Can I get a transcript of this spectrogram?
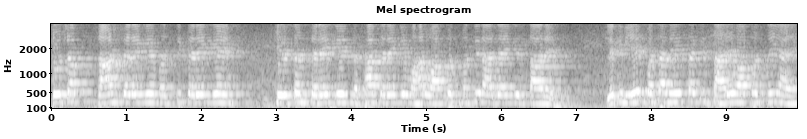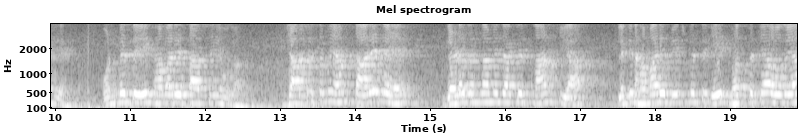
सोचा, स्नान करेंगे, मस्ती करेंगे, कीर्तन करेंगे, कथा करेंगे, वहाँ वापस मंदिर आ जाएँगे सारे। लेकिन ये पता नहीं था कि सारे वापस नहीं आएँगे। उनमें से एक हमारे साथ नहीं होगा। जाते समय हम सारे गए गढ़ गंगा में जाके स्नान किया, लेकिन हमारे बीच में से एक भक्त क्या हो गया?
